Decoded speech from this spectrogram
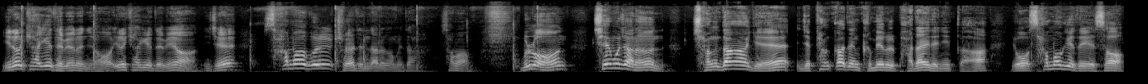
이렇게 하게 되면은요. 이렇게 하게 되면 이제 3억을 줘야 된다는 겁니다. 3억. 물론 채무자는 정당하게 이제 평가된 금액을 받아야 되니까 요 3억에 대해서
